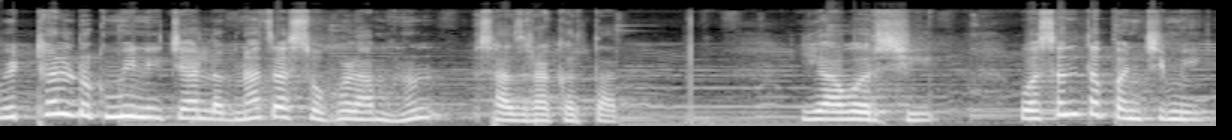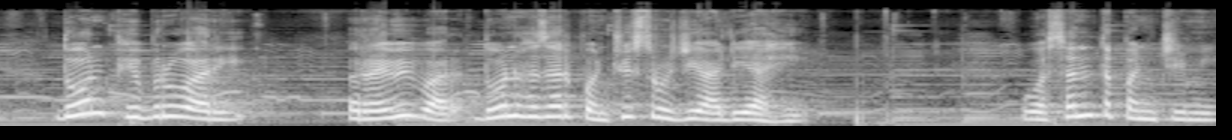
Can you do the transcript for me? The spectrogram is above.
विठ्ठल रुक्मिणीच्या लग्नाचा सोहळा म्हणून साजरा करतात. यावर्षी वसंत पंचमी दोन फेब्रुवारी रविवार दोन हजार पंचवीस रोजी आली आहे. वसंत पंचमी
